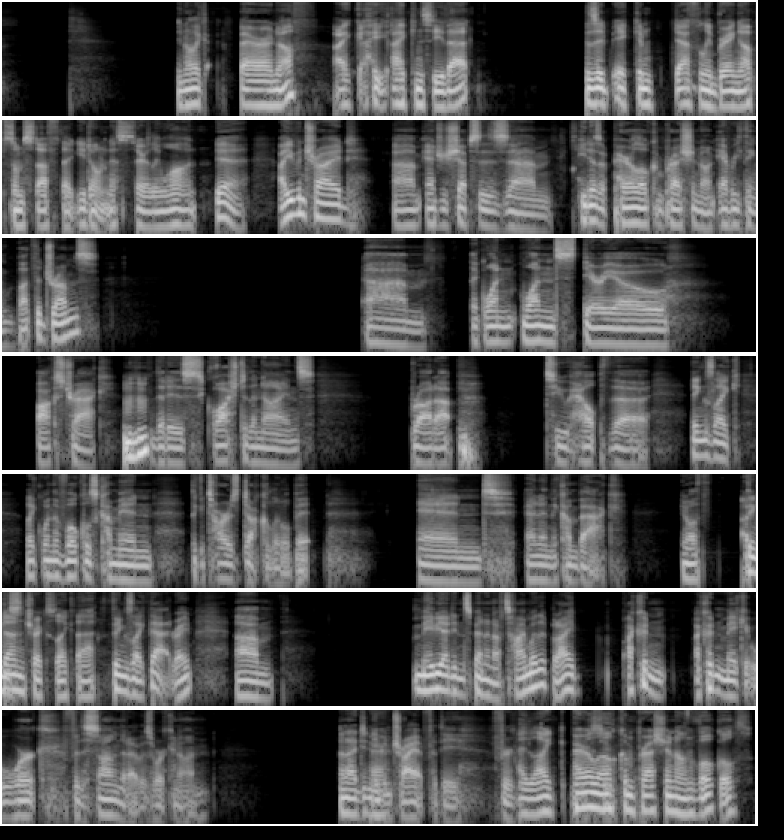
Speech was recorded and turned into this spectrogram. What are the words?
You know, like fair enough. I, I, I can see that because it, it can definitely bring up some stuff that you don't necessarily want. Yeah. I even tried um, Andrew Scheps's, um, he does a parallel compression on everything but the drums. Um, like one one stereo box track Mhm. that is squashed to the nines, brought up to help the things like like when the vocals come in, the guitars duck a little bit, and and then they come back. You know, I've done tricks like that. things like that, right? Um, maybe I didn't spend enough time with it, but I I couldn't I couldn't make it work for the song that I was working on, and I didn't even try it for the for. I like parallel compression on vocals.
